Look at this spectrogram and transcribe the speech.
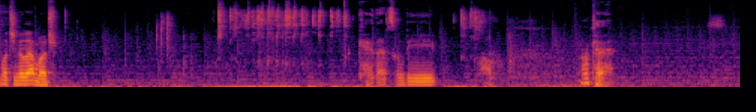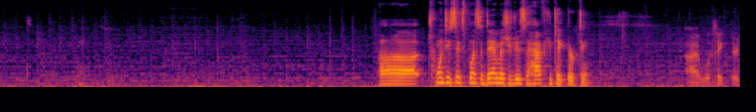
I'll Let you know that much. Okay, that's gonna be. oh. Okay. Uh, 26 points of damage, reduced to half, you take 13. I will take 13.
